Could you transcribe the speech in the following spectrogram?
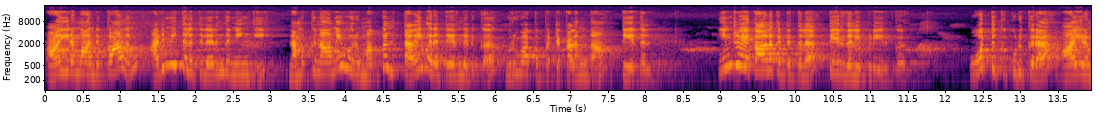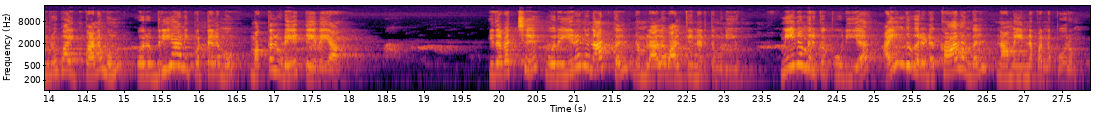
ஆயிரம் ஆண்டு காலம் அடிமைத்தளத்திலிருந்து நீங்கி நமக்கு நாமே ஒரு மக்கள் தலைவரை தேர்ந்தெடுக்க உருவாக்கப்பட்ட களம்தான் தேர்தல். இன்றைய காலகட்டத்தில் தேர்தல் எப்படி இருக்கு? ஓட்டுக்கு கொடுக்குற ஆயிரம் ரூபாய் பணமும் ஒரு பிரியாணி பொட்டலமும் மக்களுடைய தேவையா? இதை வச்சு ஒரு இரண்டு நாட்கள் நம்மளால் வாழ்க்கை நடத்த முடியும். மீதம் இருக்கக்கூடிய ஐந்து வருட காலங்கள் நாம் என்ன பண்ண போகிறோம்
